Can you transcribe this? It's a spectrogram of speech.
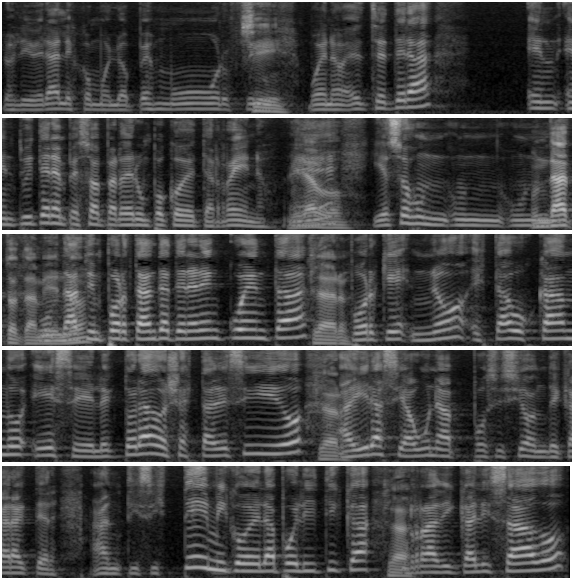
los liberales como López Murphy, bueno, etcétera en, Twitter empezó a perder un poco de terreno. ¿eh? Y eso es un, dato también. Un dato importante a tener en cuenta porque no está buscando ese electorado, ya está decidido a ir hacia una posición de carácter antisistémico de la política, radicalizado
